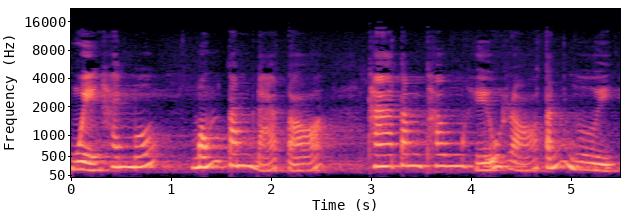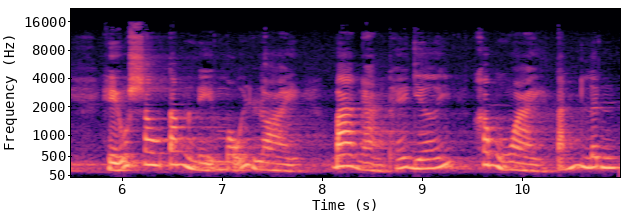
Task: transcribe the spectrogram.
Nguyện 21 Móng tâm đã tỏ, Tha tâm thông hiểu rõ tánh người, Hiểu sâu tâm niệm mỗi loài, Ba ngàn thế giới, không ngoài tánh linh.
